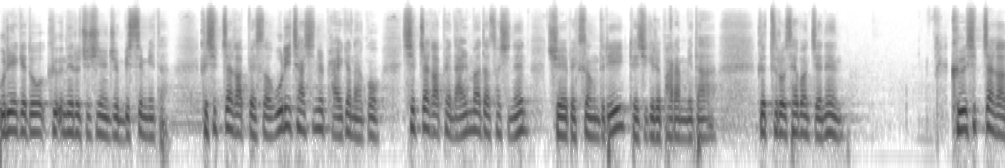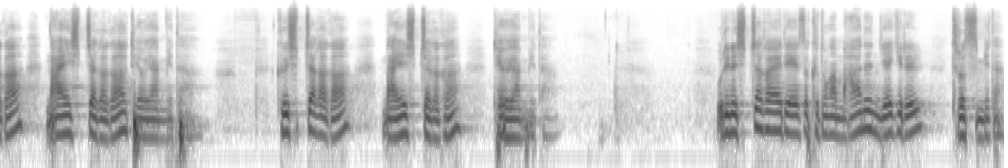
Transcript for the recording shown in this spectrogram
우리에게도 그 은혜를 주시는 줄 믿습니다. 그 십자가 앞에서 우리 자신을 발견하고 십자가 앞에 날마다 서시는 주의 백성들이 되시기를 바랍니다. 끝으로 세 번째는 그 십자가가 나의 십자가가 되어야 합니다. 그 십자가가 나의 십자가가 되어야 합니다. 우리는 십자가에 대해서 그동안 많은 얘기를 들었습니다.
